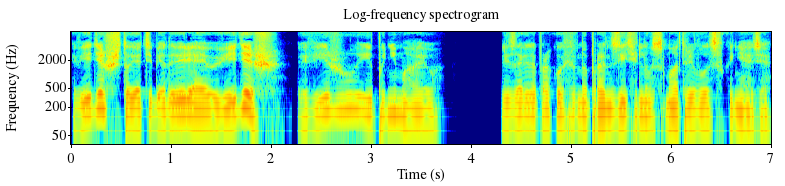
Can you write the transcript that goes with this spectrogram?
Видишь, что я тебе доверяю, видишь? Вижу и понимаю. Лизавета Прокофьевна пронзительно всматривалась в князя.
